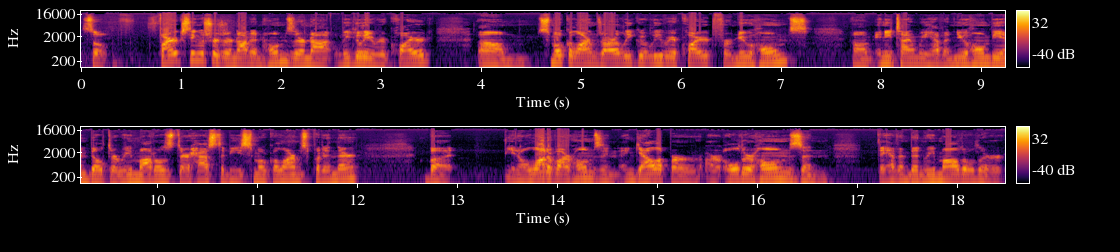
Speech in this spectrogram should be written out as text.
So, fire extinguishers are not in homes; they're not legally required. Um, smoke alarms are legally required for new homes. Um, anytime we have a new home being built or remodels, there has to be smoke alarms put in there. But you know, a lot of our homes in, in Gallup are, are older homes and they haven't been remodeled or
